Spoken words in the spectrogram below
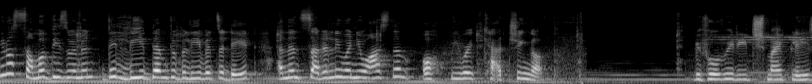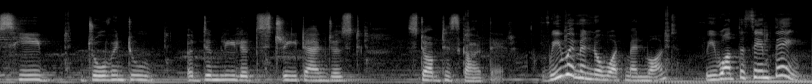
You know, some of these women, they lead them to believe it's a date, and then suddenly when you ask them, oh, we were catching up. Before we reached my place, he drove into a dimly lit street and just stopped his car there. We women know what men want. We want the same thing.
